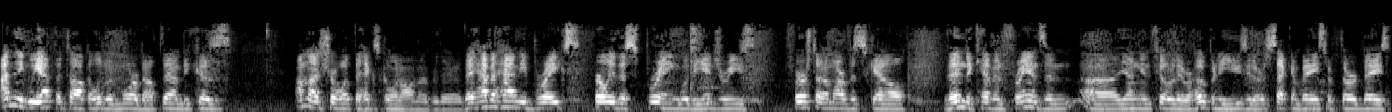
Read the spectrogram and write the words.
I think we have to talk a little bit more about them because I'm not sure what the heck's going on over there. They haven't had any breaks early this spring with the injuries. First to Omar Vizquel, then to Kevin Frandsen, uh, young infielder they were hoping to use either at second base or third base.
